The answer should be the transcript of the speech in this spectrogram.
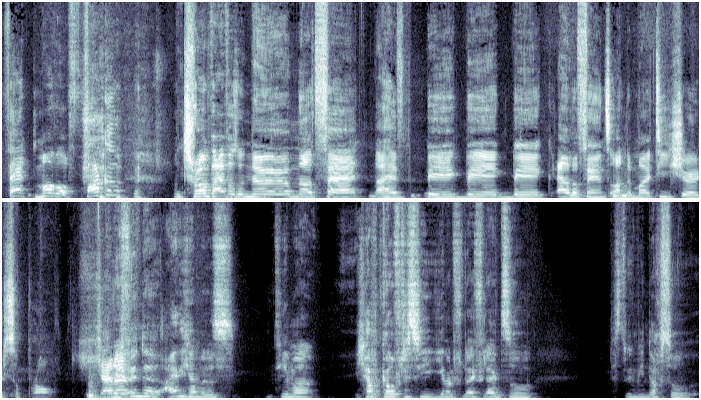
fat motherfucker. Und Trump war einfach so, no, I'm not fat. I have big, big, big elephants under my T-Shirt. Ich So, Bro, shut Aber ich up. finde, eigentlich haben wir das Thema. Ich habe gehofft, dass jemand vielleicht, vielleicht so, dass du irgendwie noch so,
